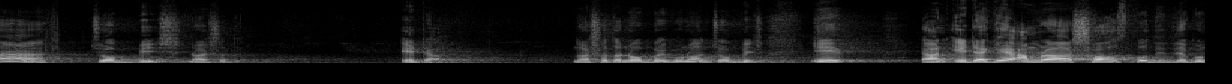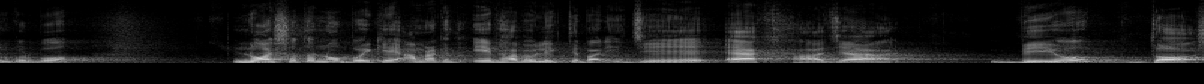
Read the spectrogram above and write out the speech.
হ্যাঁ চব্বিশ, নয়শত, এটা, নয়শত নব্বই গুণন চব্বিশ। এটাকে আমরা সহজ পদ্ধতিতে গুণ করব। নয়শত নব্বইকে আমরা কিন্তু এভাবেও লিখতে পারি যে এক হাজার বিয়োগ দশ।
